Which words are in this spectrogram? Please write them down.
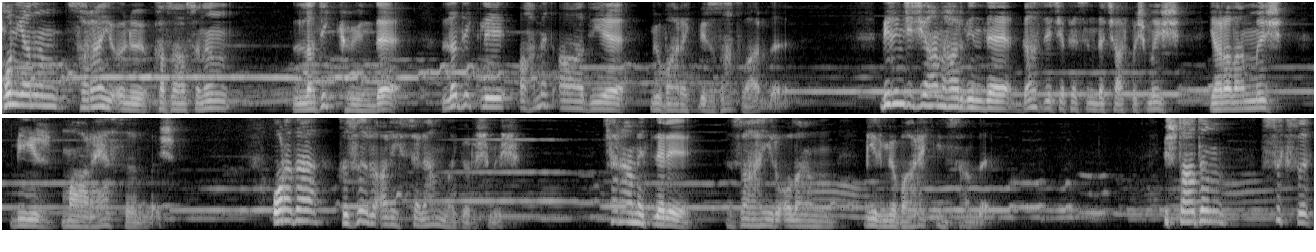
Konya'nın Sarayönü kazasının Ladik köyünde Ladikli Ahmet Ağa diye mübarek bir zat vardı. Birinci Cihan Harbi'nde Gazze cephesinde çarpışmış, yaralanmış bir mağaraya sığınmış. Orada Hızır aleyhisselamla görüşmüş. Kerametleri zahir olan bir mübarek insandı. Üstadın sık sık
